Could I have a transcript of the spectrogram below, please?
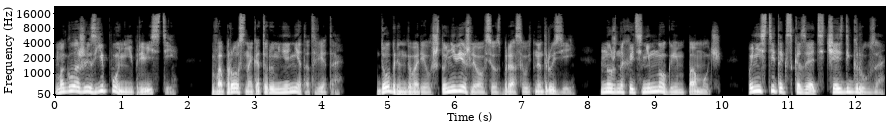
Могла же из Японии привезти. Вопрос, на который у меня нет ответа. Добрин говорил, что невежливо все сбрасывать на друзей. Нужно хоть немного им помочь. Понести, так сказать, часть груза.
